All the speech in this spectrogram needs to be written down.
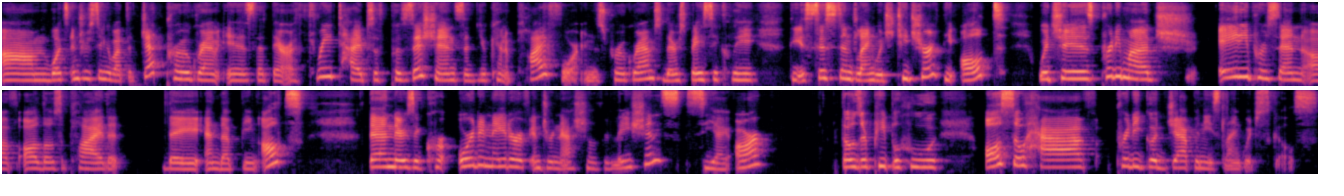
Um, what's interesting about the JET program is that there are three types of positions that you can apply for in this program. So there's basically the assistant language teacher, the ALT, which is pretty much 80% of all those apply that they end up being ALTs. Then there's a coordinator of international relations, CIR. Those are people who also have pretty good Japanese language skills.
